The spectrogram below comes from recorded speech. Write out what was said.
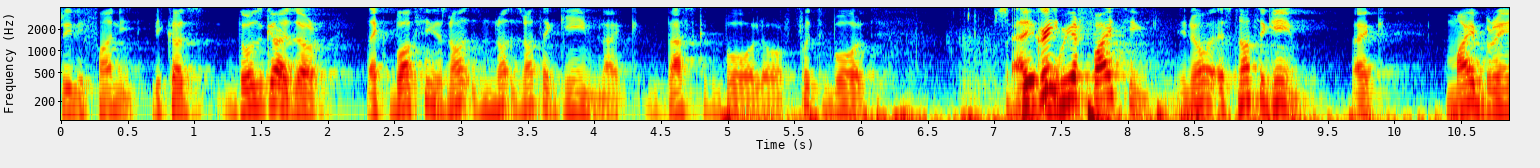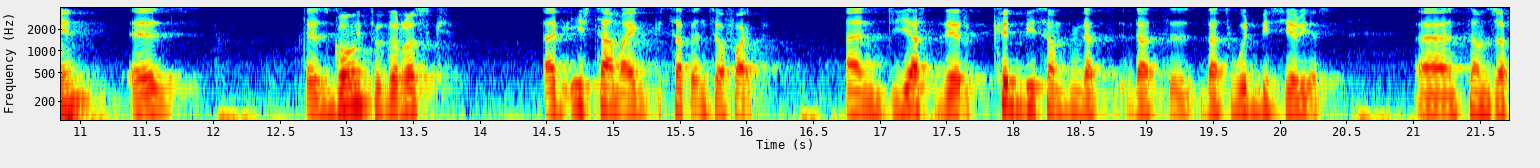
really funny because those guys are like boxing is not not is not a game like basketball or football. I They- agree. We're fighting, you know. It's not a game. Like my brain is is going through the risk of each time I step into a fight. And yes, there could be something that's that uh, that would be serious uh, in terms of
